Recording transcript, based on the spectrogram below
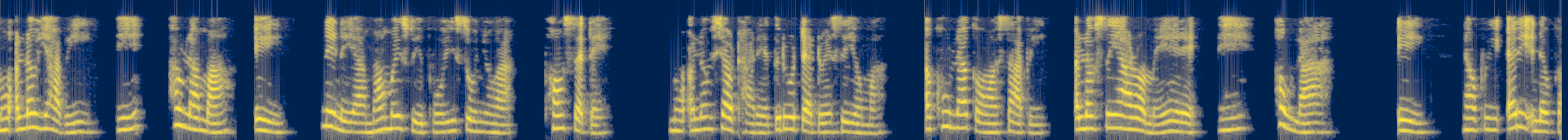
မွန်အလုတ်ရပြီဟင်ဟုတ်လားမအေး နေ့နေရ မောင်မိတ်ဆွေဘိုးကြီးစိုးညွန့်က ဖုံးဆက်တယ် မွန်အလုတ်လျှောက်ထားတဲ့ သူတို့တက်တွဲစေယုံမှာ အခုလကောင်ကစပြီး အလုတ်ဆင်းရတော့မယ်တဲ့ဟင်ဟုတ်လား အေး နောက်ပြီး အဲ့ဒီအလုတ်က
